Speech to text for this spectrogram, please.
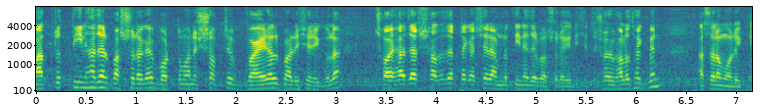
মাত্র তিন হাজার পাঁচশো টাকায় বর্তমানে সবচেয়ে ভাইরাল পাড়ি শাড়িগুলো, ছয় হাজার, সাত হাজার টাকা সেরে আমরা তিন হাজার পাঁচশো টাকা দিচ্ছি। তো সবাই ভালো থাকবেন। আসসালামু আলাইকুম।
